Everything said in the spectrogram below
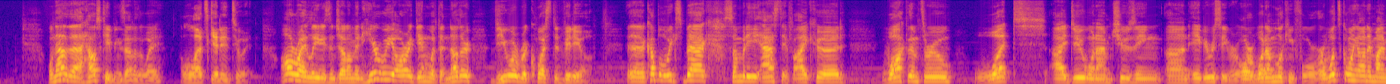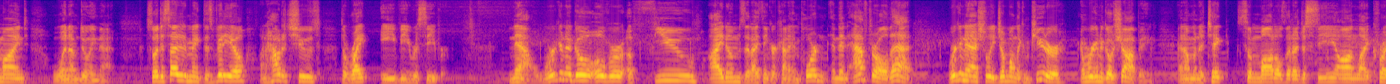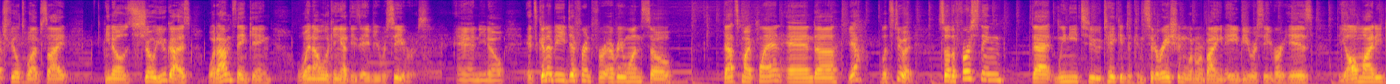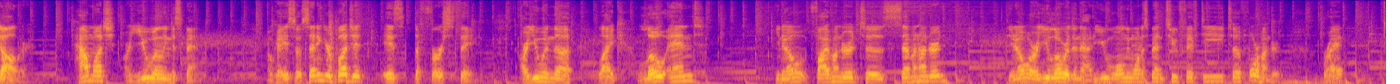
Well, now that, that housekeeping's out of the way, let's get into it. All right, ladies and gentlemen, here we are again with another viewer requested video. A couple of weeks back, somebody asked if I could walk them through what I do when I'm choosing an AV receiver or what I'm looking for or what's going on in my mind when I'm doing that. So I decided to make this video on how to choose the right AV receiver. Now, we're gonna go over a few items that I think are kind of important, and then after all that, we're gonna actually jump on the computer and we're gonna go shopping. And I'm gonna take some models that I just see on like Crutchfield's website, you know, show you guys what I'm thinking when I'm looking at these AV receivers. And you know, it's gonna be different for everyone, so that's my plan, and uh, yeah, let's do it. So the first thing that we need to take into consideration when we're buying an AV receiver is the almighty dollar. How much are you willing to spend? Okay, so setting your budget is the first thing. Are you in the like low end, you know, 500 to 700? You know, or are you lower than that? You only want to spend 250 to 400, right?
